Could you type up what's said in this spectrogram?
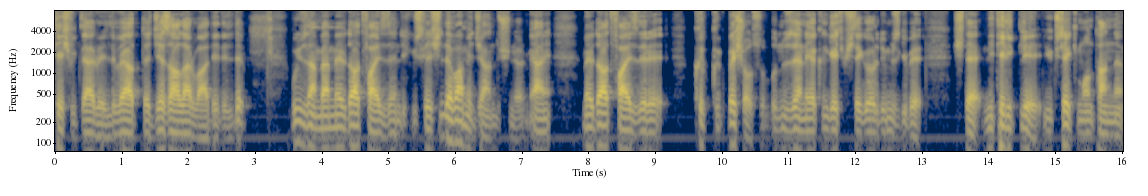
teşvikler verildi veyahut da cezalar vaat edildi. Bu yüzden ben mevduat faizlerindeki yükselişin devam edeceğini düşünüyorum. Yani mevduat faizleri 40-45 olsun. Bunun üzerine yakın geçmişte gördüğümüz gibi işte nitelikli, yüksek montanlı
